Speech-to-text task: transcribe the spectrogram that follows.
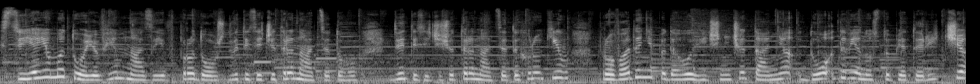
З цією метою в гімназії впродовж 2013-2014 років проведені педагогічні читання до 95-річчя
